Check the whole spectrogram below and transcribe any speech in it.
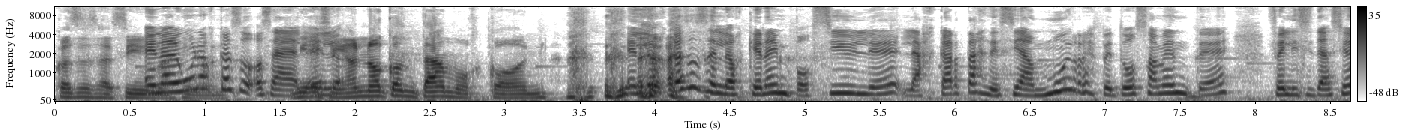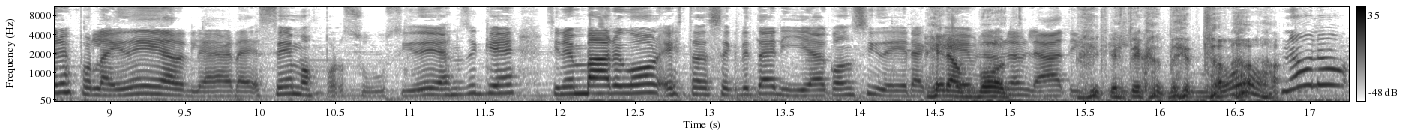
cosas así. En imagino. algunos casos, o sea, Mire, lo- señor, no contamos con. En los casos en los que era imposible, las cartas decían muy respetuosamente, felicitaciones por la idea, le agradecemos por sus ideas, no sé qué. Sin embargo, esta secretaría considera que Era un bla, bot bla, bla, que ti. te contestó. No. No, no,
